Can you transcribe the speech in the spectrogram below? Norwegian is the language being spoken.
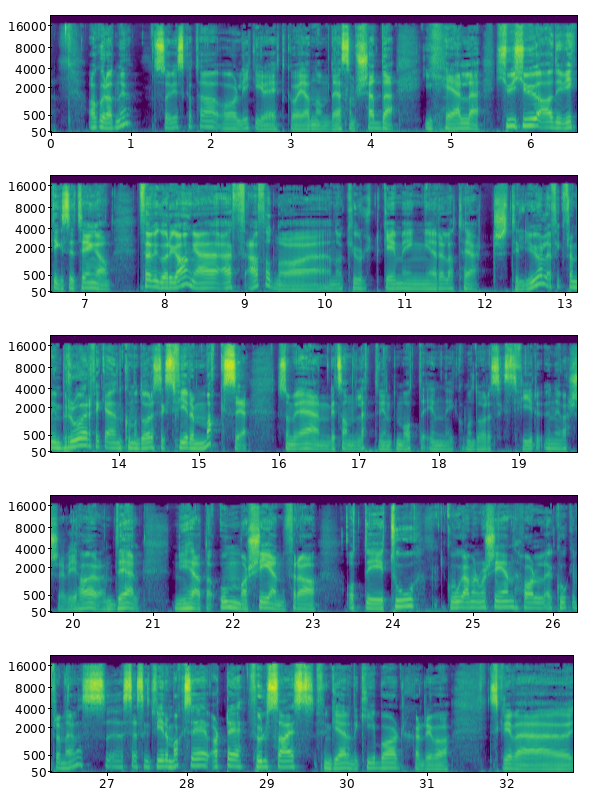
akkurat nå. Så vi skal ta og like greit gå gjennom det som skjedde i hele 2020 av de viktigste tingene. Før vi går i gang, jeg, jeg, jeg har fått noe, noe kult gaming-relatert til jul. Jeg fikk Fra min bror fikk jeg en Commodore 64 Maxi, som er en litt sånn lettvint måte inn i Commodore 64-universet. Vi har jo en del nyheter om maskinen fra 82, god gammel maskin, hold koken fremdeles. C64 Maxi, artig, full size, fungerende keyboard. Kan drive og skrive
